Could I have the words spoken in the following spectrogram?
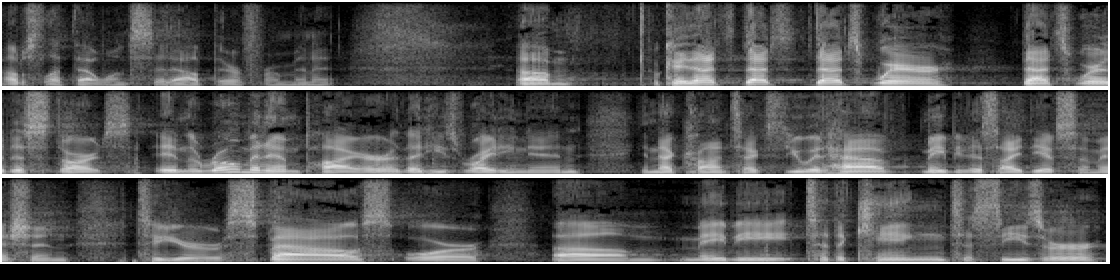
I'll just let that one sit out there for a minute. Um, okay, that's that's that's where that's where this starts. In the Roman Empire that he's writing in, in that context, you would have maybe this idea of submission to your spouse or um, maybe to the king, to Caesar,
